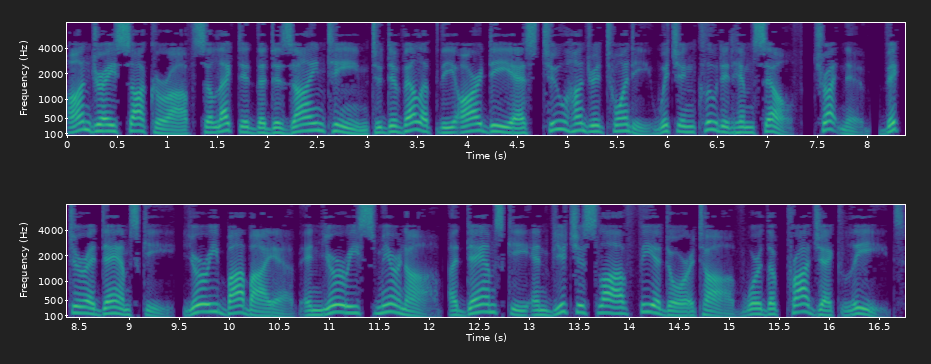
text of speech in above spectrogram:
Andrei Sakharov selected the design team to develop the RDS-220 which included himself, Trutnev, Viktor Adamsky, Yuri Babayev and Yuri Smirnov Adamsky and Vyacheslav Feodoratov were the project leads.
